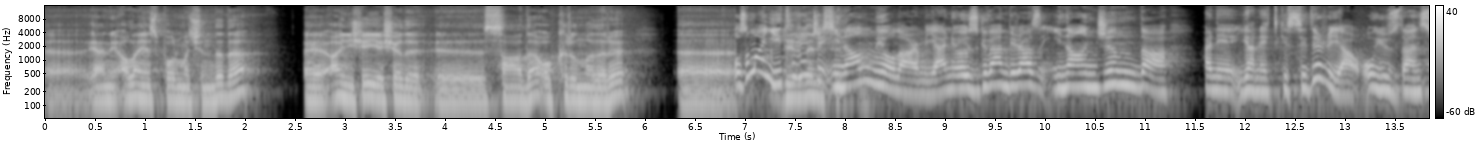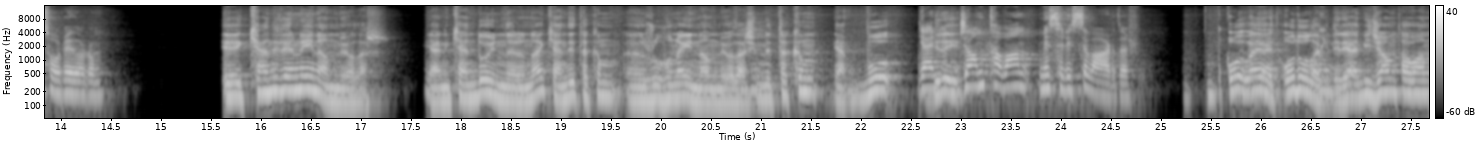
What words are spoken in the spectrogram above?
E, yani Alanya Spor maçında da e, aynı şeyi yaşadı. E, sahada o kırılmaları e, O zaman yeterince inanmıyorlar mı? Yani özgüven biraz inancın da hani yan etkisidir ya o yüzden soruyorum. E, kendilerine inanmıyorlar. Yani kendi oyunlarına, kendi takım e, ruhuna inanmıyorlar. Şimdi takım yani bu Yani biri- cam tavan meselesi vardır. o evet o da Onun olabilir. gibi. Yani bir cam tavan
